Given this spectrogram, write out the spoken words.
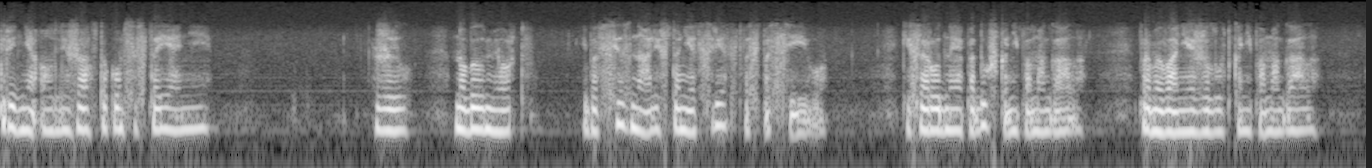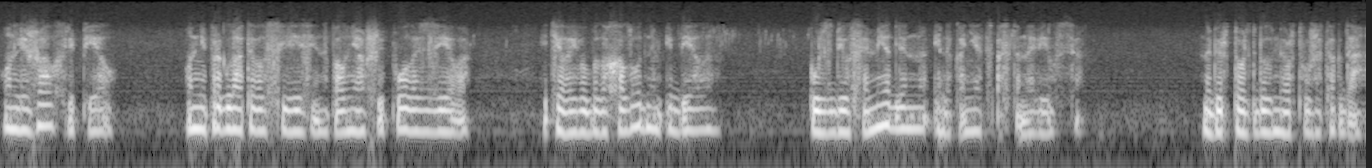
Три дня он лежал в таком состоянии. Жил, но был мертв ибо все знали, что нет средства спасти его. Кислородная подушка не помогала, промывание желудка не помогало. Он лежал, хрипел. Он не проглатывал слизи, наполнявшей полость зева, и тело его было холодным и белым. Пульс бился медленно и, наконец, остановился. Но Бертольд был мертв уже тогда,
